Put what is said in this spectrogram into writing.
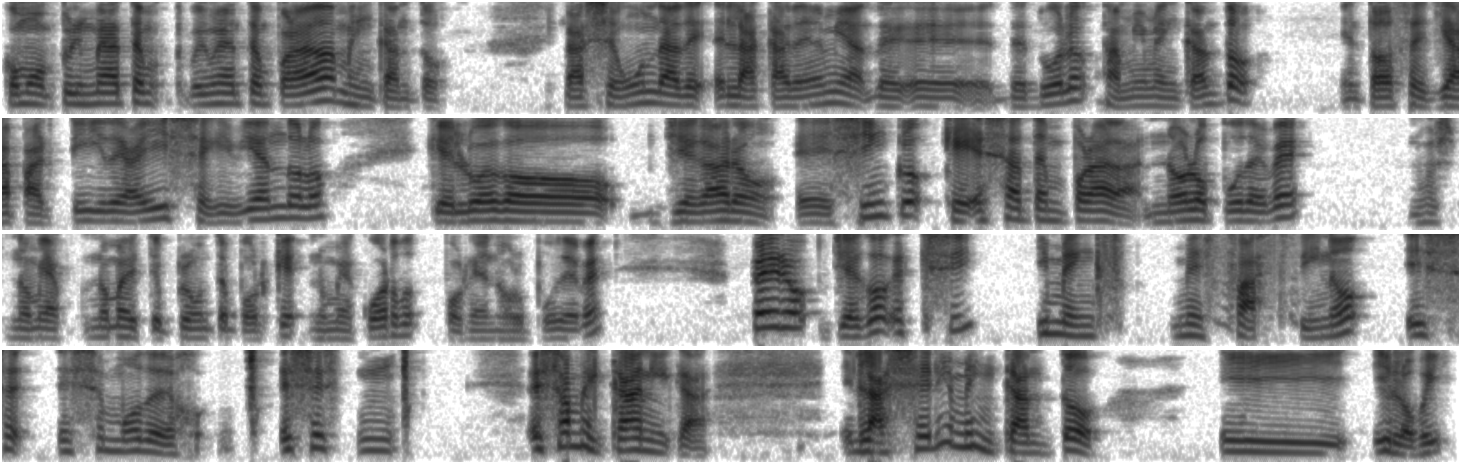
como primera, primera temporada me encantó. La segunda, de, la academia de, eh, duelo, también me encantó. Entonces ya a partir de ahí seguí viéndolo. Que luego llegaron eh, cinco, que esa temporada no lo pude ver. no, no me, no me te pregunte por qué, no me acuerdo, porque no lo pude ver. Pero llegó sí y me, me fascinó ese, ese modo de juego, ese, mm, esa mecánica. La serie me encantó y, y lo vi.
